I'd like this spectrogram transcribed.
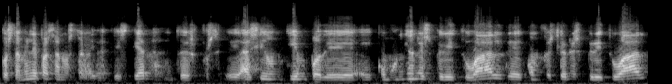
pues también le pasa a nuestra vida cristiana. Entonces, pues eh, ha sido un tiempo de eh, comunión espiritual, de confesión espiritual,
